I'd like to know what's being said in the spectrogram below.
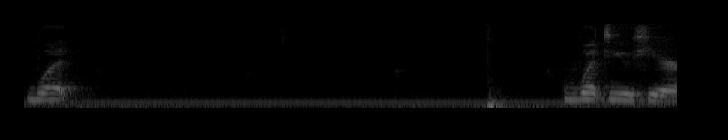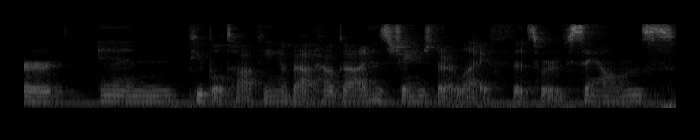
what what do you hear in people talking about how God has changed their life that sort of sounds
